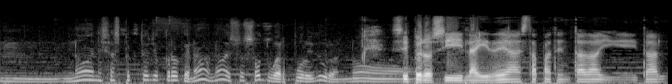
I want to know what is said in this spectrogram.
Mm, no, en ese aspecto yo creo que no, no, eso es software puro y duro, no. Sí, pero si la idea está patentada y tal,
